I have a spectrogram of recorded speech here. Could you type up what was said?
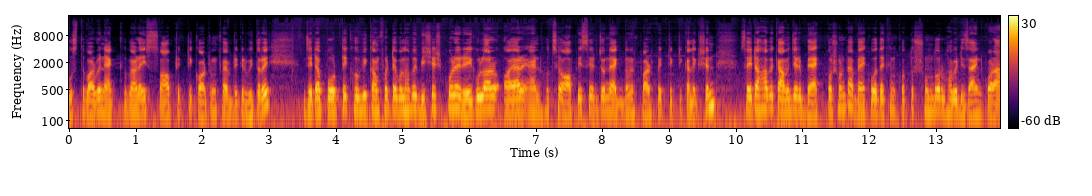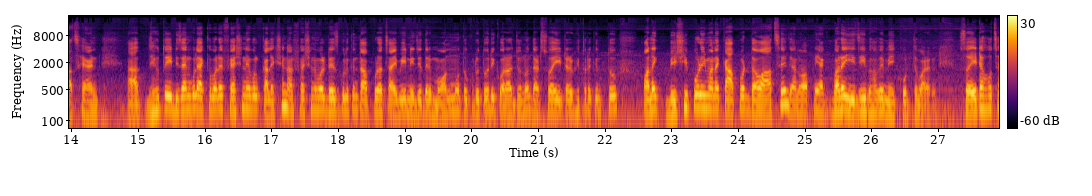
বুঝতে পারবেন একেবারেই সফট একটি কটন ফ্যাব্রিকের ভিতরে, যেটা পরতে খুবই কমফোর্টেবল হবে। বিশেষ করে রেগুলার ওয়ার অ্যান্ড হচ্ছে অফিসের জন্য একদমই পারফেক্ট একটি কালেকশন সো এটা হবে কামিজের ব্যাক পোষণটা ব্যাকও দেখেন কত সুন্দরভাবে ডিজাইন করা আছে। অ্যান্ড যেহেতু এই ডিজাইনগুলো একেবারে ফ্যাশনেবল কালেকশন আর ফ্যাশনেবল ড্রেসগুলো কিন্তু আপুরা চাইবেই নিজেদের মন মতো করে তৈরি করার জন্য দ্যাটস ওয়াই এটার ভিতরে কিন্তু অনেক বেশি পরিমাণে কাপড় দেওয়া আছে, যেন আপনি একবারে ইজিভাবে মেক করতে পারেন। সো এটা হচ্ছে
